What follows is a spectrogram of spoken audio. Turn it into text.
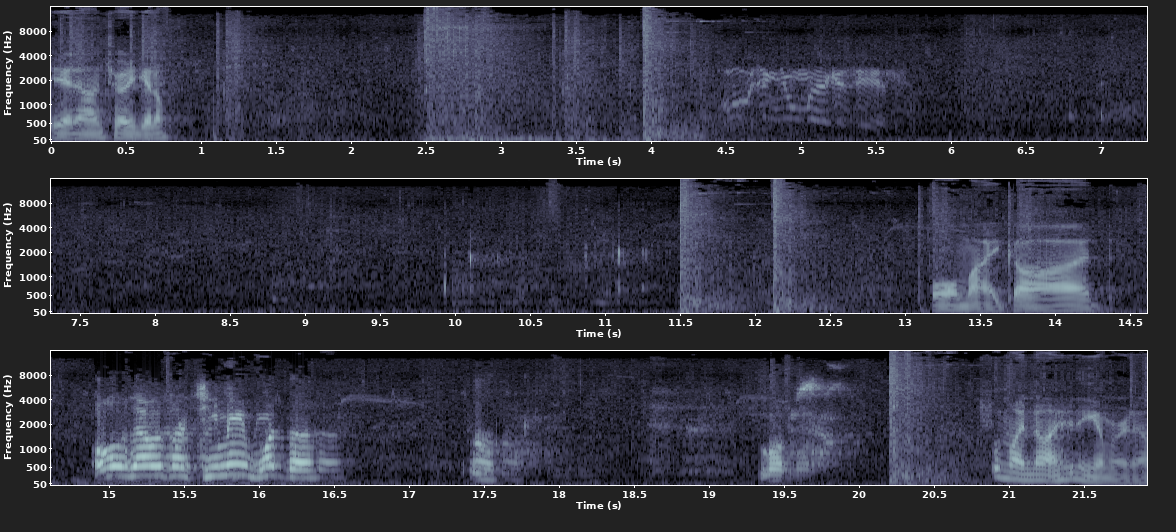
Yeah, now I'm trying to get him. Oh my god. Oh, that was our teammate? What the? Oh. Whoops. Why am I not hitting him right now?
